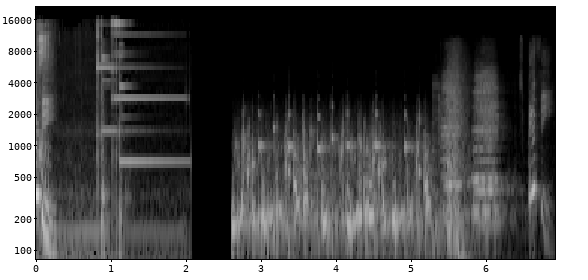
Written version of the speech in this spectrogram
Yuki! Spiffy!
